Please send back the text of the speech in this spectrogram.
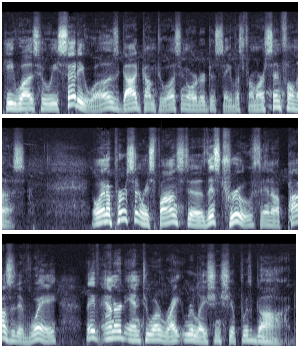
He was who He said He was, God come to us in order to save us from our sinfulness. When a person responds to this truth in a positive way, they've entered into a right relationship with God.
